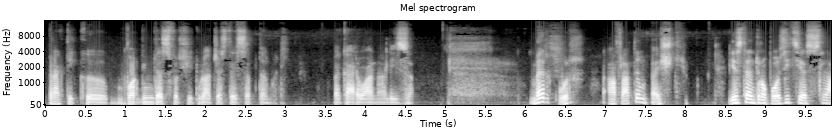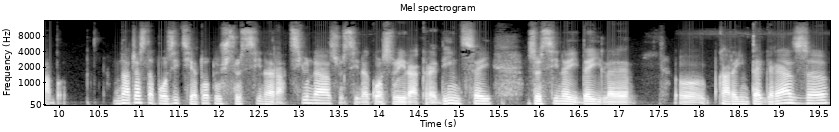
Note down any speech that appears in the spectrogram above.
practic, uh, vorbim de sfârșitul acestei săptămâni pe care o analizăm. Mercur, aflat în pești, este într-o poziție slabă. În această poziție totuși susține rațiunea, susține construirea credinței, susține ideile uh, care integrează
